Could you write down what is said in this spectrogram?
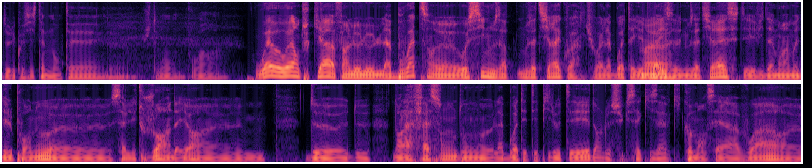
de l'écosystème nantais, de justement pouvoir. Euh, ouais, ouais, ouais, en tout cas, enfin, le, la boîte euh, aussi nous, nous attirait, quoi. Tu vois, la boîte iAdvise nous attirait. C'était évidemment un modèle pour nous. ça l'est toujours, hein, d'ailleurs de, de, dans la façon dont euh, la boîte était pilotée, dans le succès qu'ils commençaient à avoir, euh,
